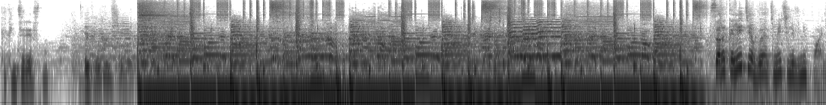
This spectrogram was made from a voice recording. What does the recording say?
Как интересно. Рекомендую всем. Сорокалетие вы отметили в Непале.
